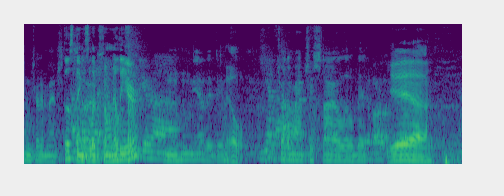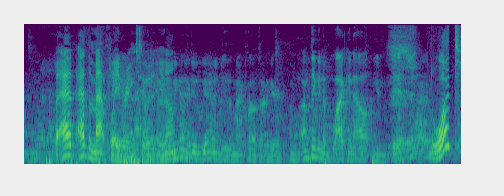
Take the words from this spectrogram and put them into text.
I'm trying to match. those things look familiar. Mm-hmm, yeah, they do. Oh, Try to match your style a little bit. yeah. But add add the Matt flavoring to it, you know. We're know? gonna do we're gonna do the Matt clouds out here. I'm, I'm thinking of blacking out you ditch. What?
